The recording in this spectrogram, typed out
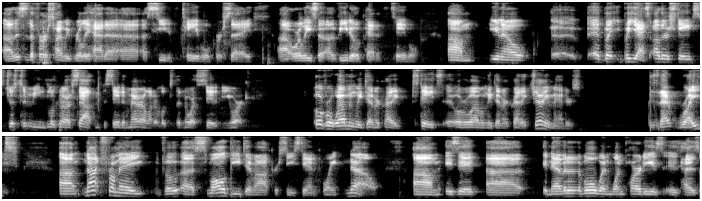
uh, this is the first time we've really had a, a seat at the table, per se, uh, or at least a, a, veto pen at the table. Um, you know, uh, but but yes, other states. Just to, I mean, look at our south, the state of Maryland, or look to the north, the state of New York. Overwhelmingly Democratic states, overwhelmingly Democratic gerrymanders. Is that right? Um, not from a, vote, a small d democracy standpoint, no. Um, is it uh, inevitable when one party is, is, has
